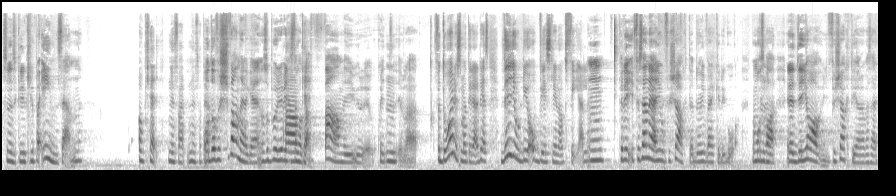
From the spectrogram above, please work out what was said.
Som vi skulle klippa in sen. Okej, nu, fa- nu fattar Och jag. då försvann hela grejen och så började vi nästa Ah, ah, okej. okay. Fan vi gjorde skit Mm. jävla... För då är det som att det raderas. Vi gjorde ju obviously något fel. Mm. För, det, för sen när jag gjorde, försökte då verkade det gå. Man måste Mm. bara, eller det jag försökte göra var så här,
